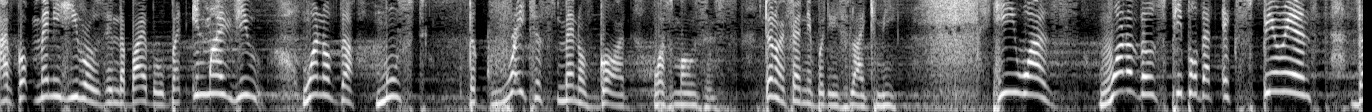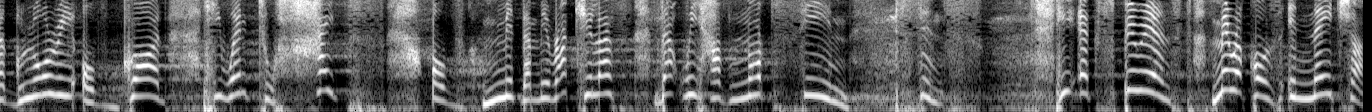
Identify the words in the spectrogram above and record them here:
I've got many heroes in the Bible, but in my view, one of the most, the greatest men of God was Moses. Don't know if anybody is like me. He was one of those people that experienced the glory of God. He went to heights of the miraculous that we have not seen since. He experienced miracles in nature.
